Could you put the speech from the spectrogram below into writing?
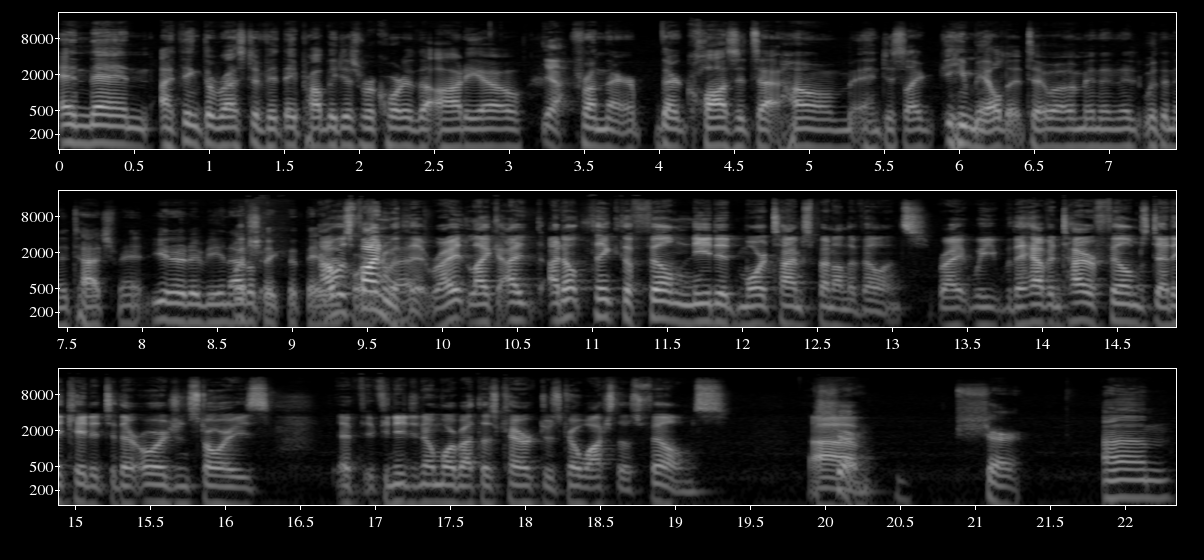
And then I think the rest of it, they probably just recorded the audio Yeah. from their, their closets at home and just like emailed it to them and then with an attachment. You know what I mean? I don't think that they. I was fine with that. it, right? Like I, I don't think the film needed more time spent on the villains, right? We they have entire films dedicated to their origin stories. If, if you need to know more about those characters, go watch those films. Sure. Um, Sure. Um,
